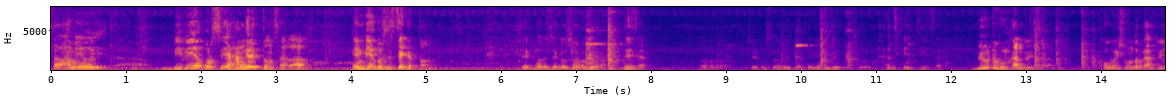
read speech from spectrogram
স্যার আমি ওই বিবিএ করছি হাঙ্গেরিতন স্যার আর এমবিএ করছি চেকেতন। চেক মানে চেকোস্লোভাকিয়া? জি স্যার। ও, চেকোস্লোভাকিয়া থেকে এমবিএ করছ? জি জি স্যার। Beautiful country sir. খুবই সুন্দর কান্ট্রি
